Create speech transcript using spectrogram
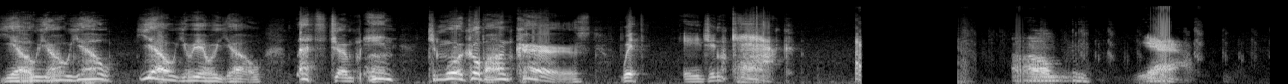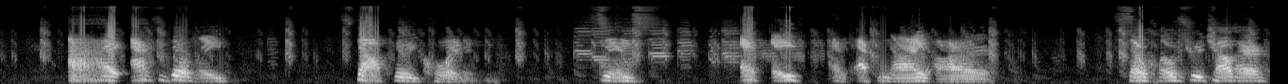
Yo, yo, yo, yo, yo, yo, yo. Let's jump in to more Go Bonkers with Agent Cack. Um, yeah. I accidentally stopped the recording since F8 and F9 are so close to each other.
